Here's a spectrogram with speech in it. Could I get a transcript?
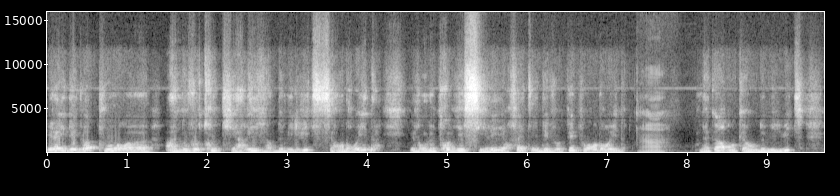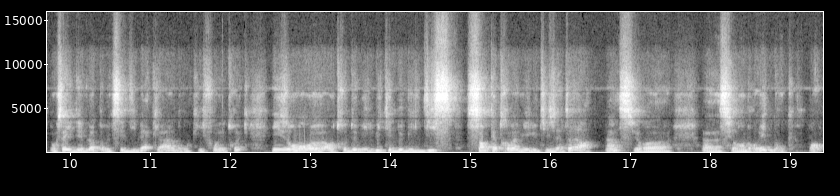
et là, il développe pour euh, un nouveau truc qui arrive en 2008, c'est Android. Et donc le premier Siri, en fait, est développé pour Android. Ah. D'accord? Donc en 2008. Donc ça, ils développent avec ces 10 mecs là, donc ils font les trucs. Ils ont euh, entre 2008 et 2010 180 000 utilisateurs hein, sur, euh, sur Android. Donc bon,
